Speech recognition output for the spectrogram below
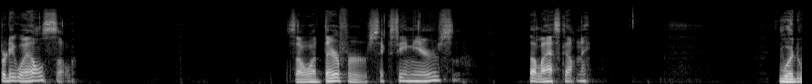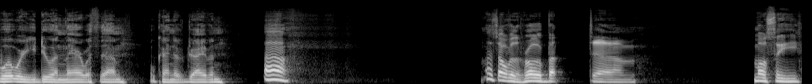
pretty well. So, so I went there for 16 years, the last company. what what were you doing there with them? What kind of driving? Uh, that's over the road, but um, mostly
